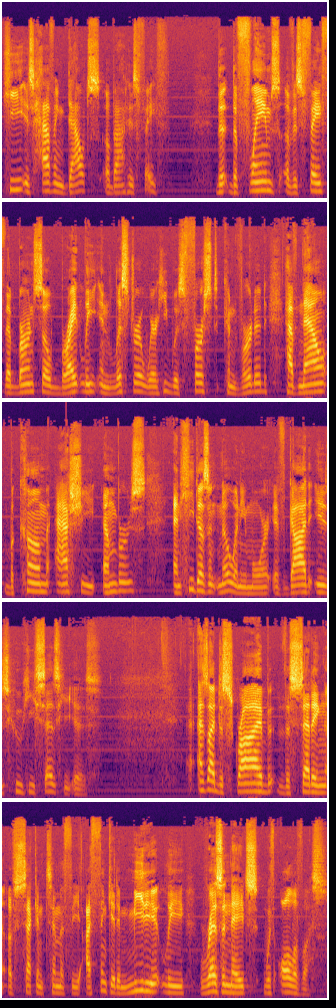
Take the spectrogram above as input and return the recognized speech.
he is having doubts about his faith. The, the flames of his faith that burned so brightly in Lystra, where he was first converted, have now become ashy embers, and he doesn't know anymore if God is who he says he is. As I describe the setting of 2 Timothy, I think it immediately resonates with all of us.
